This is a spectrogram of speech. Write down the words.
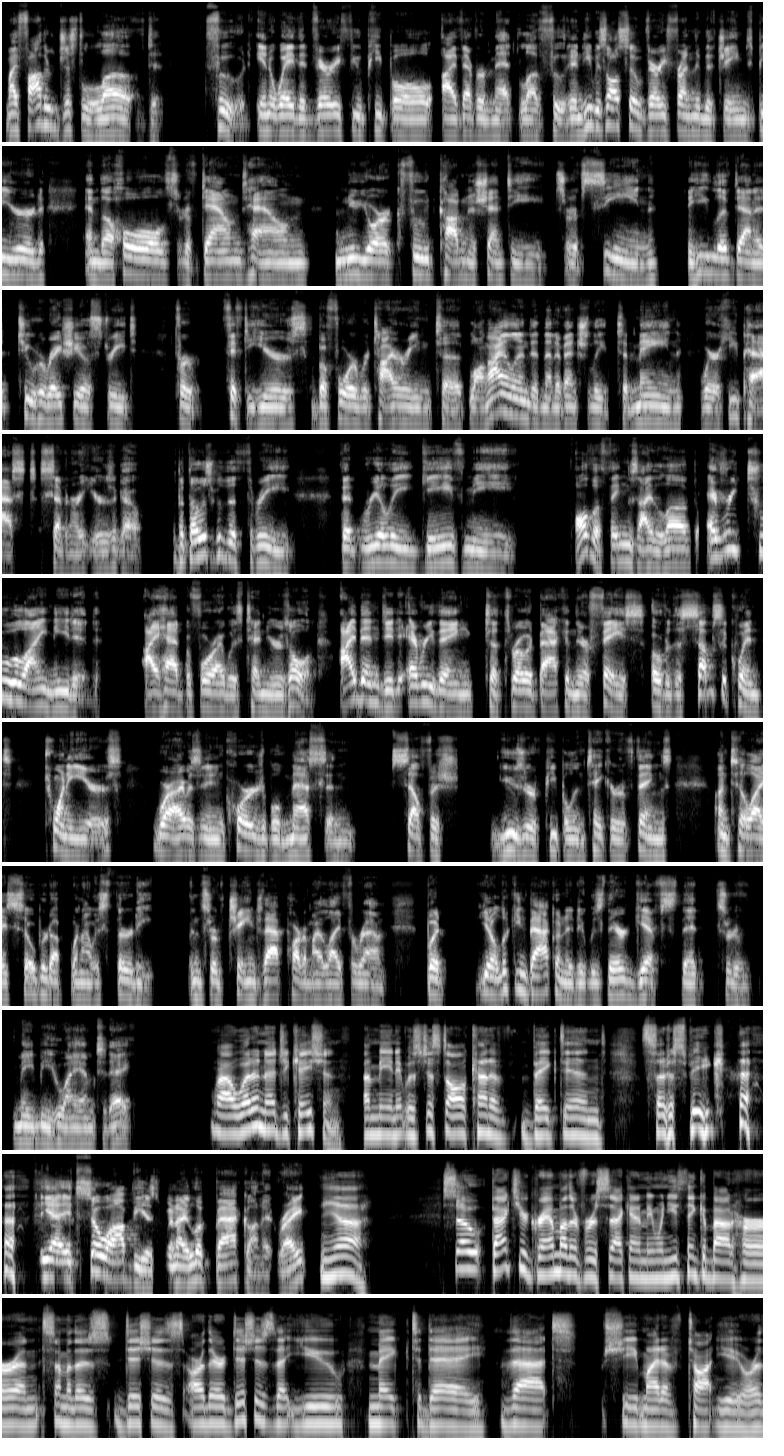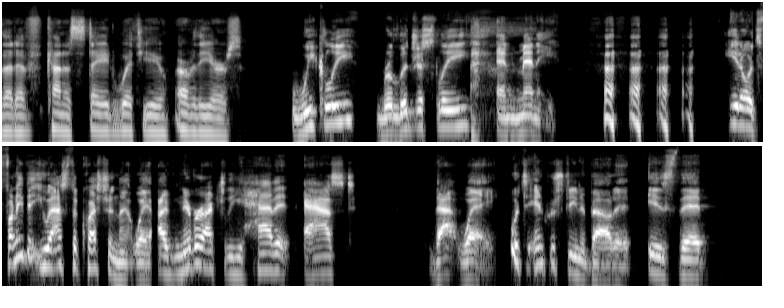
My father just loved food in a way that very few people I've ever met love food. And he was also very friendly with James Beard and the whole sort of downtown New York food cognoscenti sort of scene. He lived down at 2 Horatio Street for 50 years before retiring to Long Island and then eventually to Maine, where he passed seven or eight years ago. But those were the three that really gave me all the things I loved. Every tool I needed, I had before I was 10 years old. I then did everything to throw it back in their face over the subsequent 20 years, where I was an incorrigible mess and selfish user of people and taker of things until I sobered up when I was 30 and sort of changed that part of my life around. But, you know, looking back on it, it was their gifts that sort of made me who I am today. Wow, what an education. I mean, it was just all kind of baked in, so to speak. yeah, it's so obvious when I look back on it, right? Yeah. So, back to your grandmother for a second. I mean, when you think about her and some of those dishes, are there dishes that you make today that she might have taught you or that have kind of stayed with you over the years? Weekly, religiously, and many. you know, it's funny that you asked the question that way. I've never actually had it asked that way. What's interesting about it is that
